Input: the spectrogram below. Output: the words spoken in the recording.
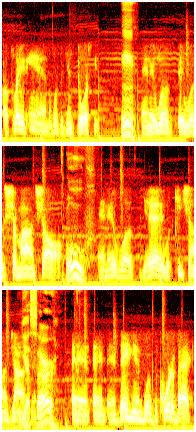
or played in was against Dorsey. Mm. And it was it was Sharmon Shah. Ooh. And it was yeah, it was Keyshawn Johnson. Yes, sir. And and and Damien was the quarterback.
